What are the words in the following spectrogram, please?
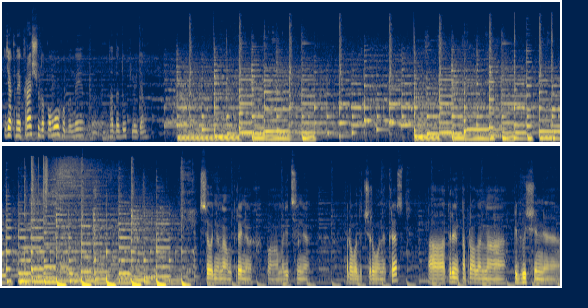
як найкращу допомогу вони нададуть людям. Сьогодні нам тренінг по медицині проводить Червоний Крест. Тренінг направлений на підвищення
